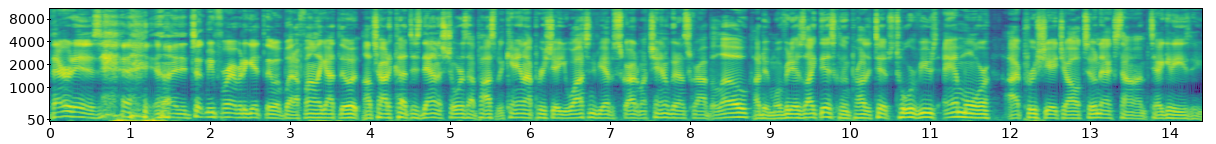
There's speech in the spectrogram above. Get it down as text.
there it is. it took me forever to get through it, but I finally got through it. I'll try to cut this down as short as I possibly can. I appreciate you watching. If you haven't subscribed to my channel, go down and subscribe below. I'll do more videos like this, including project tips, tool reviews, and more. I appreciate y'all. Till next time, take it easy.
